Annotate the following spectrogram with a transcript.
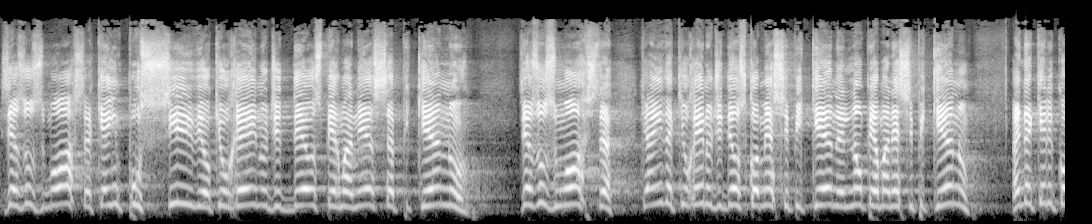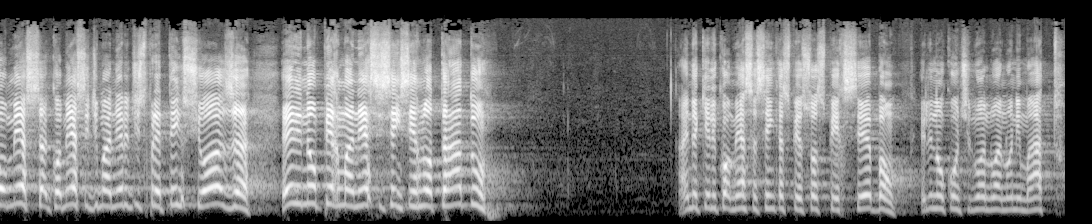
Jesus mostra que é impossível que o reino de Deus permaneça pequeno. Jesus mostra que, ainda que o reino de Deus comece pequeno, ele não permanece pequeno. Ainda que ele comece, comece de maneira despretensiosa, ele não permanece sem ser notado. Ainda que ele comece sem que as pessoas percebam, ele não continua no anonimato.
